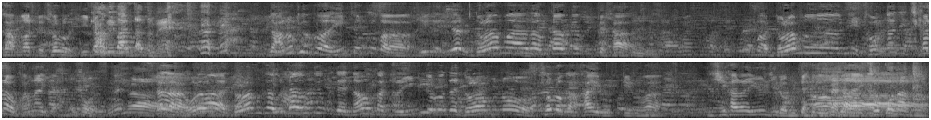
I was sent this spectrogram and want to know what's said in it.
頑張ってソロを弾いてくれたんだね。であの曲はイントロとかいわゆるドラマーが歌う曲ってさ、まあドラムにそんなに力を置かないじゃん。そうですね。あだから俺はドラムが歌う曲でなおかつイントロでドラムのソロが入るっていうのは石原裕次郎みたいにいいんじゃな。いかそこなんだ。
